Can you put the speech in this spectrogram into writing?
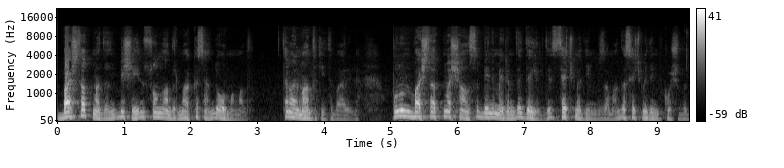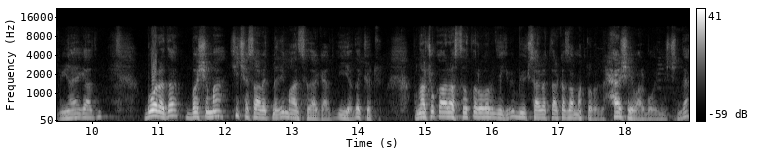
başlatmadığın bir şeyin sonlandırma hakkı sende olmamalı. Temel mantık itibariyle. Bunun başlatma şansı benim elimde değildi. Seçmediğim bir zamanda, seçmediğim bir koşulda dünyaya geldim. Bu arada başıma hiç hesap etmediğim hadiseler geldi. iyi ya da kötü. Bunlar çok ağır hastalıklar olabildiği gibi büyük servetler kazanmak da olabilir. Her şey var bu oyun içinde.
